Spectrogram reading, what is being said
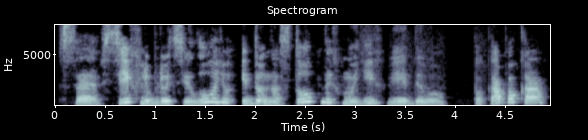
Все, всіх люблю, цілую і до наступних моїх відео. Пока-пока!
